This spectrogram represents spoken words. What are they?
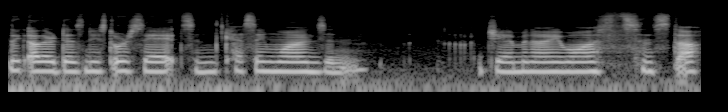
like other Disney store sets and kissing ones and Gemini ones and stuff.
